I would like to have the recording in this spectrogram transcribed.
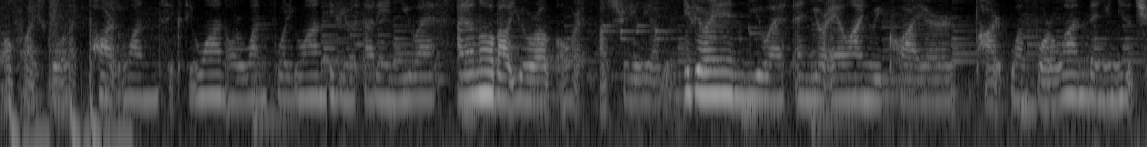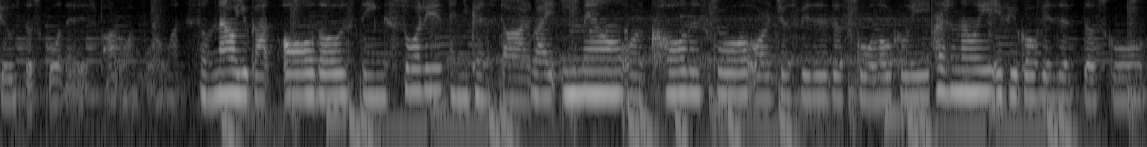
of flight school, like Part 161 or 141 if you study in US. I don't know about Europe or Australia, but if you're in US and your airline require part 141, then you need to choose the school that is part 141. So now you got all those things sorted and you can start write email or call the school or just visit the school locally. Personally, if you go visit the school,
